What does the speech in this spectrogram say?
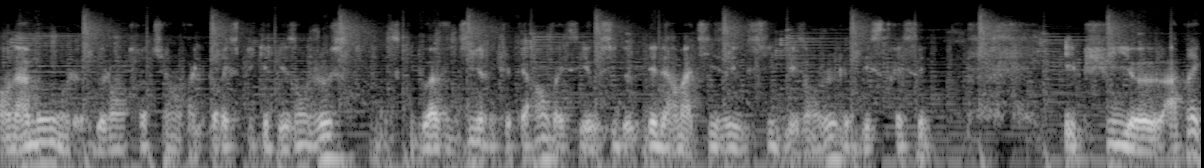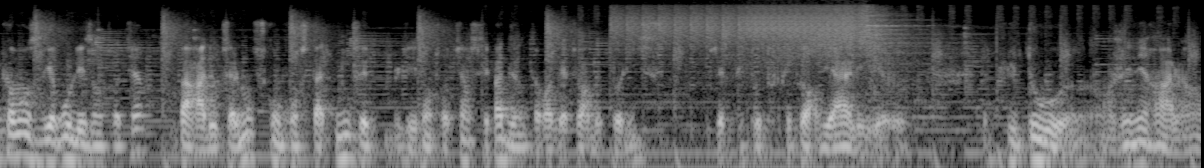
en amont de l'entretien, on va leur expliquer les enjeux, ce qu'ils doivent dire, etc. On va essayer aussi de dédermatiser aussi les enjeux, de les déstresser. Et puis euh, après, comment se déroulent les entretiens? Paradoxalement, ce qu'on constate, nous, c'est que les entretiens, ce n'est pas des interrogatoires de police, plutôt très cordial et euh, plutôt, euh, en général, hein,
